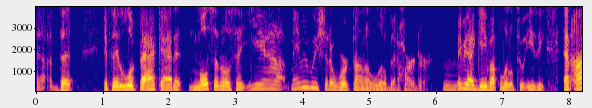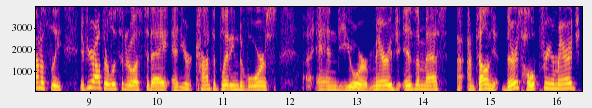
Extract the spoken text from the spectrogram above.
uh, that if they look back at it most of them will say yeah maybe we should have worked on it a little bit harder maybe i gave up a little too easy. And honestly if you're out there listening to us today and you're contemplating divorce uh, and your marriage is a mess I- i'm telling you there's hope for your marriage.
